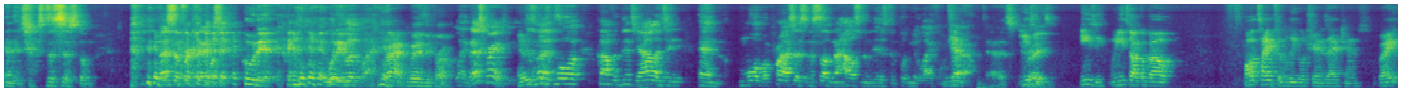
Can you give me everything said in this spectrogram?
in the justice system, that's the first thing we'll say. Who did it? What did he look like? Right. Where is he from? Like that's crazy. It is It's nuts. much more confidentiality and more of a process in selling the house than it is to putting your life on Yeah. trial. That's Easy. crazy. Easy. When you talk about all types of legal transactions, right?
